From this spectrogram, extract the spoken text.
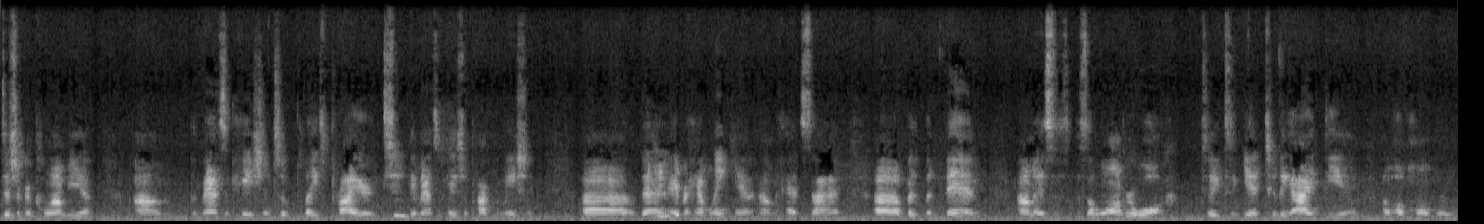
District of Columbia, um, the emancipation took place prior to the Emancipation Proclamation uh, that Mhm. Abraham Lincoln um, had signed. Uh, but but then um, it's, it's a longer walk to, to get to the idea of, of home rule.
